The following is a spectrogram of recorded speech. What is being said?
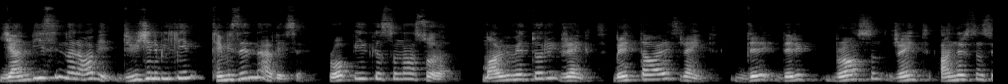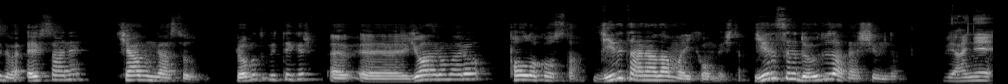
Yendiği isimler abi. Division'ı bildiğin temizledi neredeyse. Rob Wilkinson'dan sonra Marvin Vettori ranked. Brett Tavares ranked. Der- Derek Brunson ranked. Anderson Silva efsane. Calvin Gastelum. Robert Whittaker. E, e, Joao Romero. Paulo Costa. 7 tane adam var ilk 15'ten. Yarısını dövdü zaten şimdi. Ve hani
